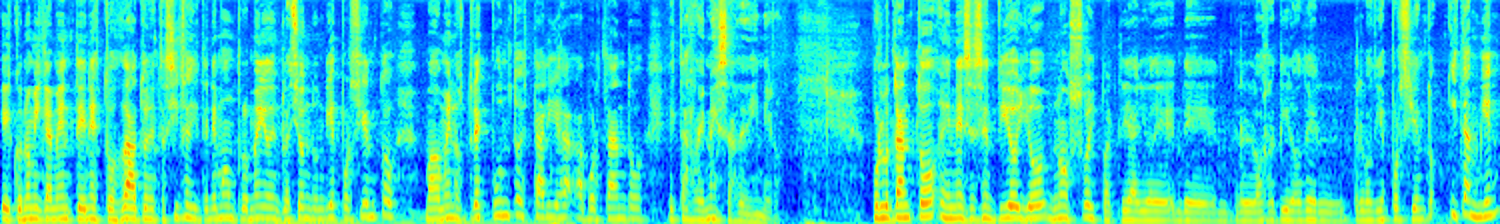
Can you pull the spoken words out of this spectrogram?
económicamente en estos datos, en estas cifras, si tenemos un promedio de inflación de un 10%, más o menos 3 puntos estaría aportando estas remesas de dinero. Por lo tanto, en ese sentido yo no soy partidario de, los retiros del, de los 10% y también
